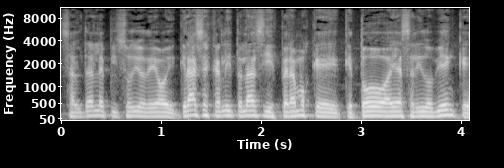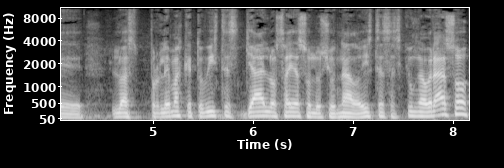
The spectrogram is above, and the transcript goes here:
saldrá el episodio de hoy. Gracias, Carlitos Lanza, y esperamos que, que, todo haya salido bien, que los problemas que tuviste ya los haya solucionado. ¿Viste? Así que un abrazo,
